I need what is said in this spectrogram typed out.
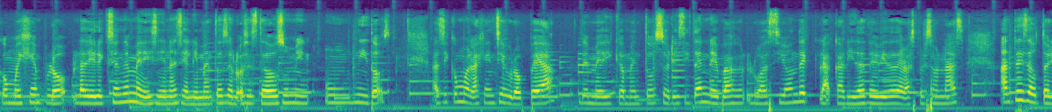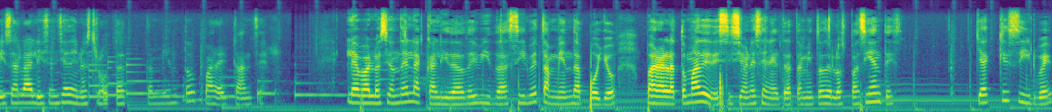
Como ejemplo, la Dirección de Medicinas y Alimentos de los Estados Unidos, así como la Agencia Europea de Medicamentos, solicitan la evaluación de la calidad de vida de las personas antes de autorizar la licencia de nuestro tratamiento para el cáncer. La evaluación de la calidad de vida sirve también de apoyo para la toma de decisiones en el tratamiento de los pacientes, ya que sirve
